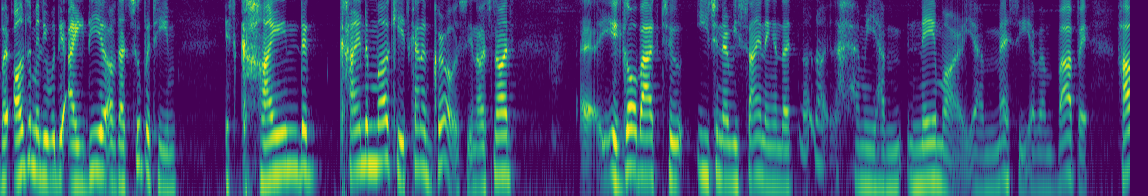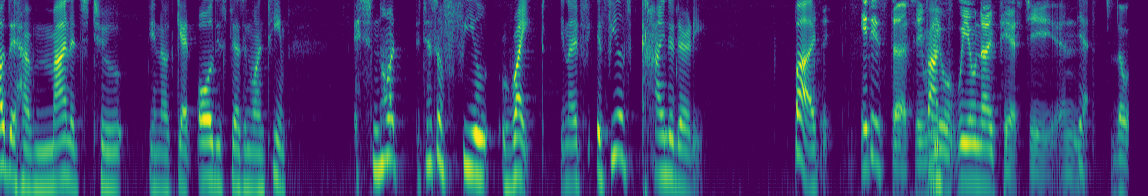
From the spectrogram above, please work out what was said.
But ultimately, with the idea of that super team, it's kind of kind of murky. It's kind of gross. You know, it's not. Uh, you go back to each and every signing, and that no, no. I mean, you have Neymar, you have Messi, you have Mbappe. How they have managed to, you know, get all these players in one team it's not it doesn't feel right you know it, it feels kind of dirty but It is dirty, Fant- we all, we all know PSG and Yeah. the,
